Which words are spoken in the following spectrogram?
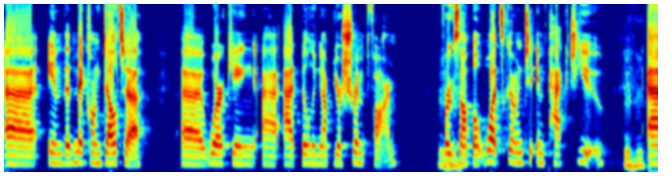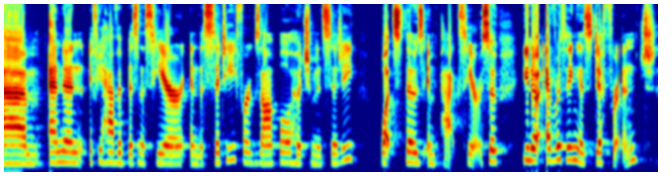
uh, in the Mekong Delta uh, working uh, at building up your shrimp farm, for example, what's going to impact you? Um, and then if you have a business here in the city, for example, Ho Chi Minh City, what's those impacts here? So, you know, everything is different.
